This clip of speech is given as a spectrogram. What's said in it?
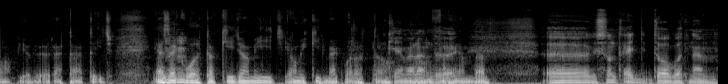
a jövőre. Tehát így ezek mm-hmm. voltak így, ami így, amik így megmaradt a, a fejemben. Ö, viszont egy dolgot nem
